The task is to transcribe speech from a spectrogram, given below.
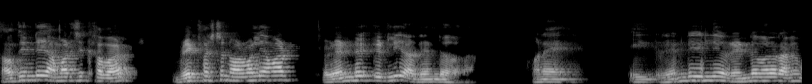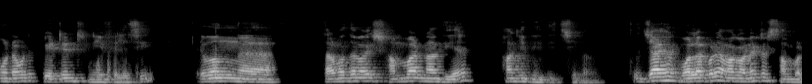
সাউথ ইন্ডিয়ায় আমার যে খাবার ব্রেকফাস্টে নর্মালি আমার রেন্ডে ইডলি আর রেন্ডে বড়া মানে এই রেন্ডে ইডলি আর রেন্ডে বড়ার আমি মোটামুটি পেটেন্ট নিয়ে ফেলেছি এবং তার মধ্যে আমাকে সাম্বার না দিয়ে ফাঁকি দিয়ে দিচ্ছিল। তো যাই হোক, বলার পরে আমাকে অনেকটা সাম্বার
